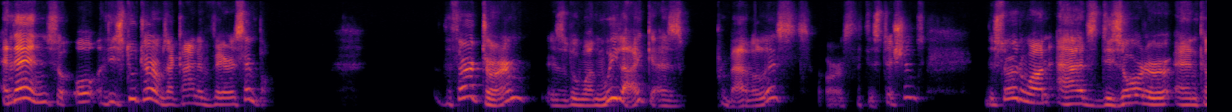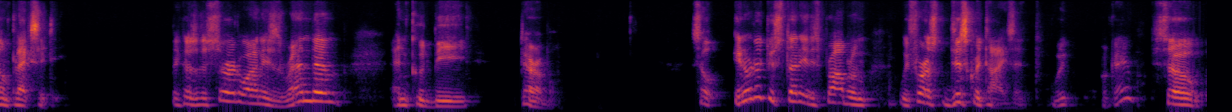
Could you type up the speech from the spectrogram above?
And then, so all these two terms are kind of very simple. The third term is the one we like as probabilists or statisticians. The third one adds disorder and complexity because the third one is random and could be terrible. So in order to study this problem, we first discretize it. We, Okay, so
